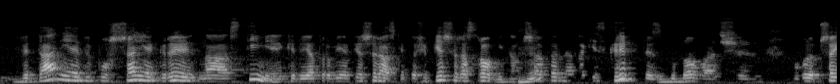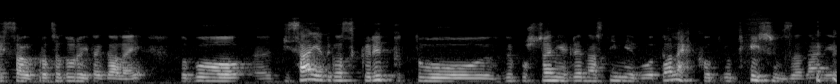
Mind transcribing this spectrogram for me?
wydanie, wypuszczenie gry na Steamie, kiedy ja to robiłem pierwszy raz, kiedy to się pierwszy raz robi, tam mhm. trzeba pewne takie skrypty zbudować, w ogóle przejść całe procedury i tak dalej, to było e, pisanie tego skryptu, wypuszczenie gry na Steamie było daleko trudniejszym zadaniem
